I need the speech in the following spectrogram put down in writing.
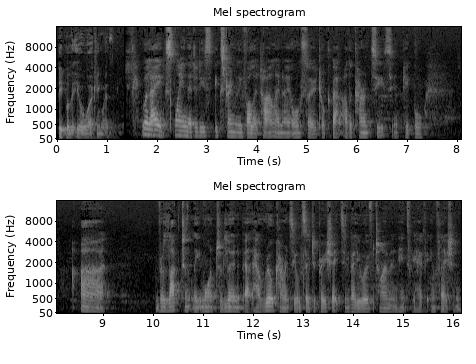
people that you're working with? Well, I explain that it is extremely volatile, and I also talk about other currencies. And people are reluctantly want to learn about how real currency also depreciates in value over time, and hence we have inflation.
